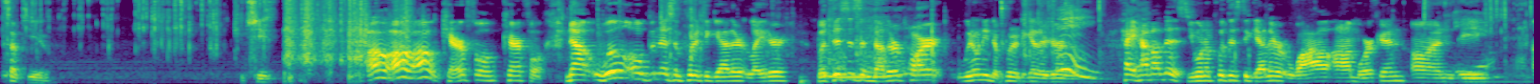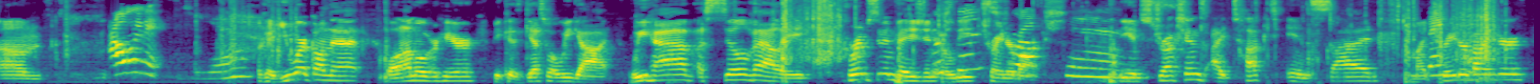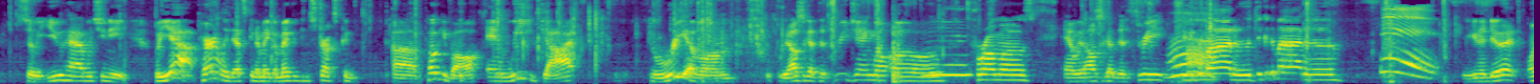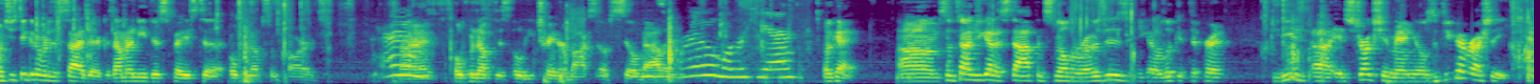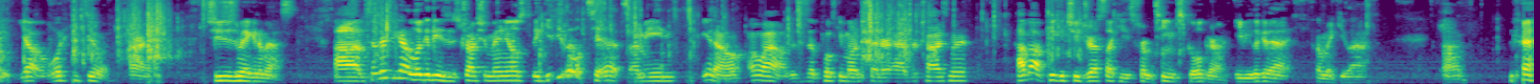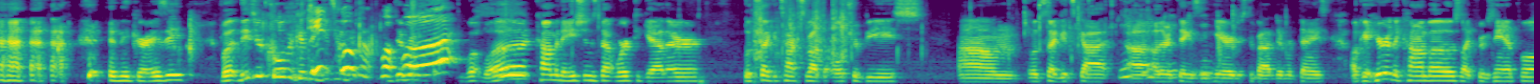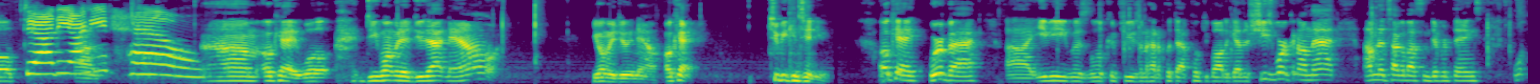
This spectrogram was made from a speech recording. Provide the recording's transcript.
It's up to you. She's. Oh, oh, oh! Careful, careful. Now we'll open this and put it together later. But this is another part. We don't need to put it together during. hey. Hey, how about this? You want to put this together while I'm working on the. Um, I want it. Yeah. okay, you work on that while I'm over here because guess what we got? We have a Silvally Crimson Invasion Where's Elite Trainer Box. The instructions I tucked inside my Thank trader you. binder, so you have what you need. But yeah, apparently that's going to make a Mega Construx con- uh, Pokeball, and we got three of them. We also got the three Jangmo-o Mm. promos, and we also got the three Ah. Togedemaru, Togedemaru. Sis. You gonna do it? Why don't you stick it over to the side there? Because I'm gonna need this space to open up some cards. Um, Alright, open up this Elite Trainer box of Silvally. There's room over here. Okay. Um, sometimes you got to stop and smell the roses, and you got to look at different these uh, instruction manuals. If you've ever actually, hey, yo, what are you doing? All right, she's just making a mess. Um, sometimes you got to look at these instruction manuals. They give you little tips. I mean, you know, oh wow, this is a Pokemon Center advertisement. How about Pikachu dressed like he's from Team Skullgrind? Evie, look at that. That'll make you laugh. Um, isn't he crazy? But these are cool because they Team give you- What? What? what what combinations that work together? Looks like it talks about the Ultra Beast. Um, looks like it's got uh, other things in here, just about different things. Okay, here are the combos. Like for example, Daddy, I Um, need help. um, okay, well, do you want me to do that now? You want me to do it now? Okay, to be continued. Okay, we're back. Uh, Evie was a little confused on how to put that Pokeball together. She's working on that. I'm going to talk about some different things.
